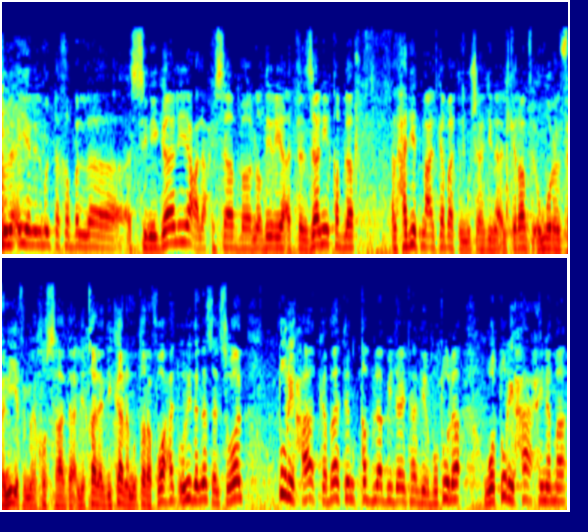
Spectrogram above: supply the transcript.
ثنائية للمنتخب السنغالي على حساب نظيريا التنزاني قبل الحديث مع الكباتن مشاهدينا الكرام في الأمور الفنية فيما يخص هذا اللقاء الذي كان من طرف واحد. أريد أن أسأل سؤال طرح كباتن قبل بداية هذه البطولة وطرح حينما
